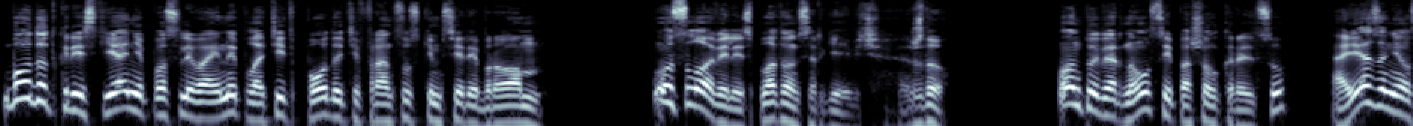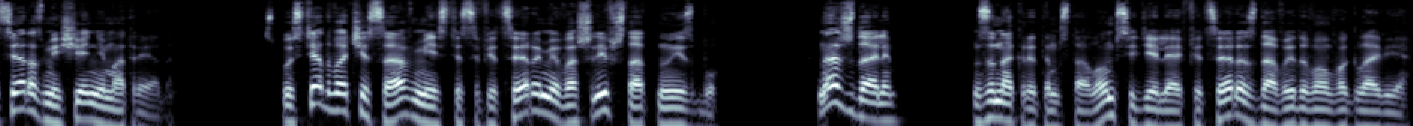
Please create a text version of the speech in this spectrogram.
Будут крестьяне после войны платить подати французским серебром. Условились, Платон Сергеевич. Жду. Он повернулся и пошел к крыльцу, а я занялся размещением отряда. Спустя два часа вместе с офицерами вошли в штатную избу. Нас ждали. За накрытым столом сидели офицеры с Давыдовым во главе.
